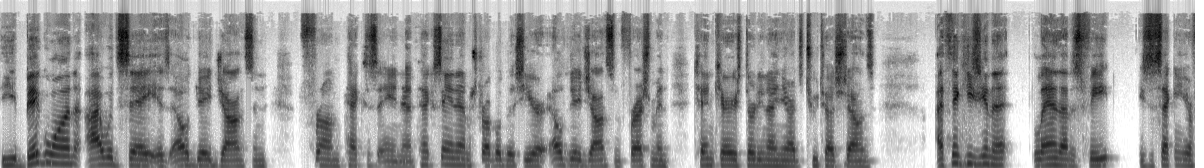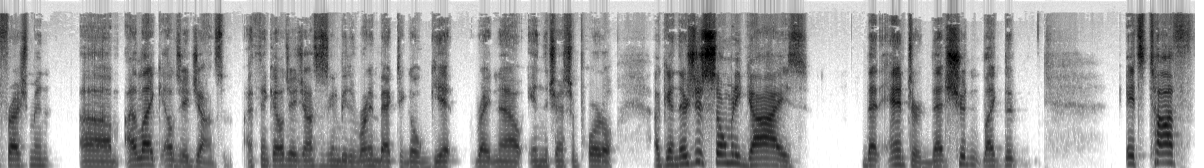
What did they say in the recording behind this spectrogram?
The big one I would say is LJ Johnson from Texas A&M. Texas A&M struggled this year. LJ Johnson, freshman, 10 carries, 39 yards, two touchdowns. I think he's going to land on his feet. He's a second year freshman. Um, I like LJ Johnson. I think LJ Johnson is going to be the running back to go get right now in the transfer portal. Again, there's just so many guys that entered that shouldn't like the it's tough.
